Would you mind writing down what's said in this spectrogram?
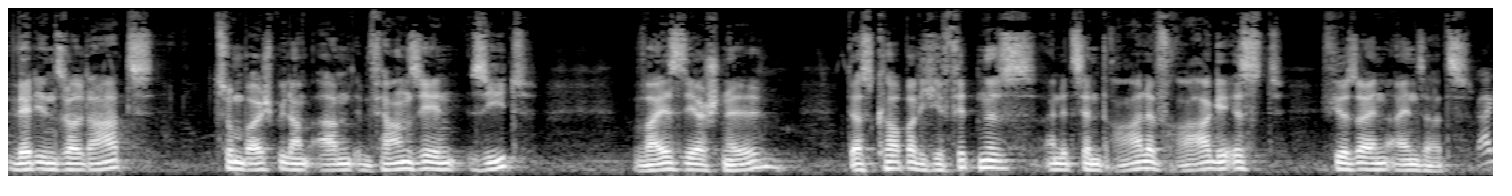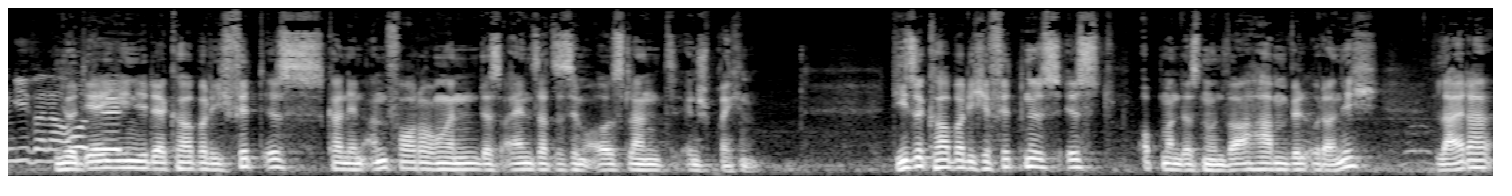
Wer den Soldat zum Beispiel am Abend im Fernsehen sieht, weiß sehr schnell, dass körperliche Fitness eine zentrale Frage ist für seinen Einsatz. Nur derjenige, der körperlich fit ist, kann den Anforderungen des Einsatzes im Ausland entsprechen. Diese körperliche Fitness ist, ob man das nun wahrhaben will oder nicht, leider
